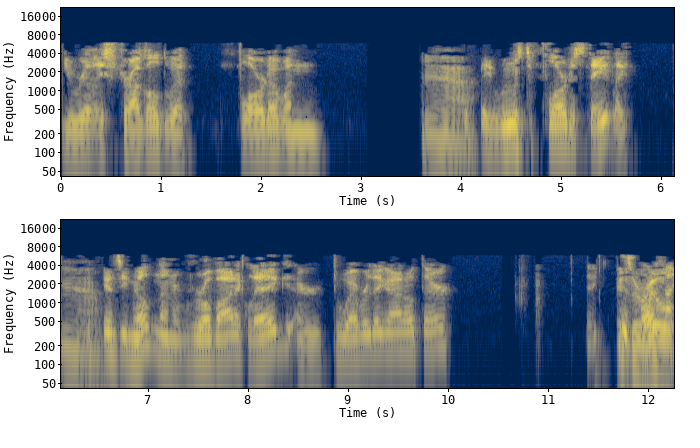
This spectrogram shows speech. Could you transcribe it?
you really struggled with Florida when yeah. they lose to Florida State. Like yeah. Kenzie Milton on a robotic leg or whoever they got out there. It's a real,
